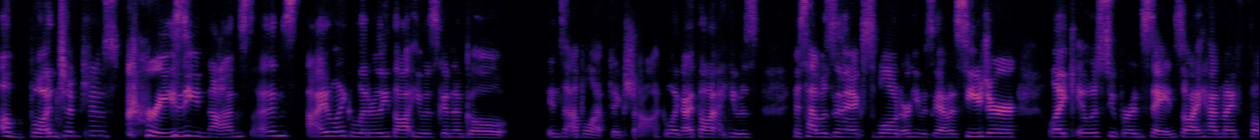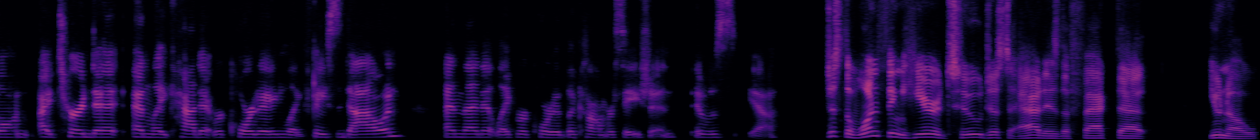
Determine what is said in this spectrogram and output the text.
a bunch of just crazy nonsense. I like literally thought he was gonna go into epileptic shock. Like I thought he was his head was gonna explode or he was gonna have a seizure. Like it was super insane. So I had my phone, I turned it and like had it recording like face down and then it like recorded the conversation. It was yeah. Just the one thing here too, just to add, is the fact that, you know,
